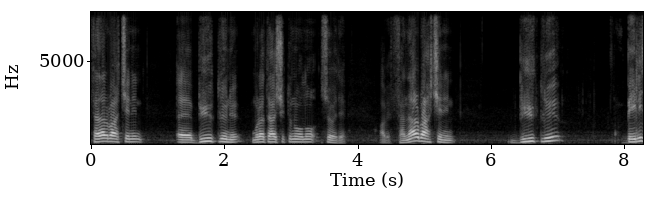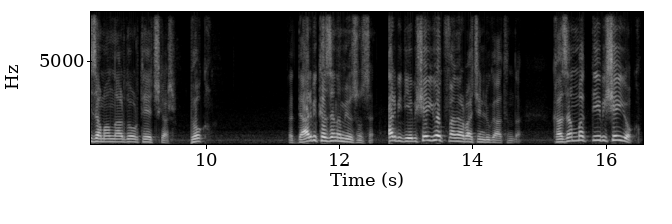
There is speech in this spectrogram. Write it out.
Fenerbahçe'nin e, büyüklüğünü Murat Aşıklıoğlu onu söyledi. Abi Fenerbahçe'nin büyüklüğü belli zamanlarda ortaya çıkar. Yok. Derbi kazanamıyorsun sen. Derbi diye bir şey yok Fenerbahçe'nin lügatında. Kazanmak diye bir şey yok.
